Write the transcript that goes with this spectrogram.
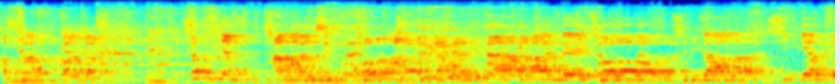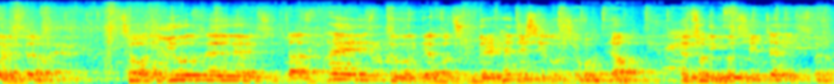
감사합니다. 맞아. 형 그냥 다 아, 보이지. 어? 아니야. 아 근데 저 진짜 신기한 거 있어요. 저 이 옷을 진짜 스타일리스트 분께서 준비를 해주신 옷이거든요. 근데 저 이거 실제로 있어요.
